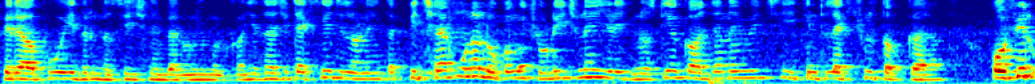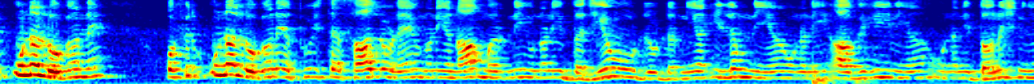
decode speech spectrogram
फिर आपू इधर नसीच ने बैरूनी मुल्क जित्थै अच्छी टैक्सियां चलाने तो पिच्छे उन्होंने लोगों की छोड़ी ने जेह्ड़ी यूनिवर्सिटियां कालजां ने विच एक इंटलैक्चुअल तबका है और फिर उन्होंने लोगों ने और फिर उन्होंने लोगों ने हथू इस्तेसाल होने उन्होंने ना मरनी उन्होंने दजियां उड्डनियां इलम नहीं उन्होंने आगही नहीं उन्होंने दानिश नहीं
